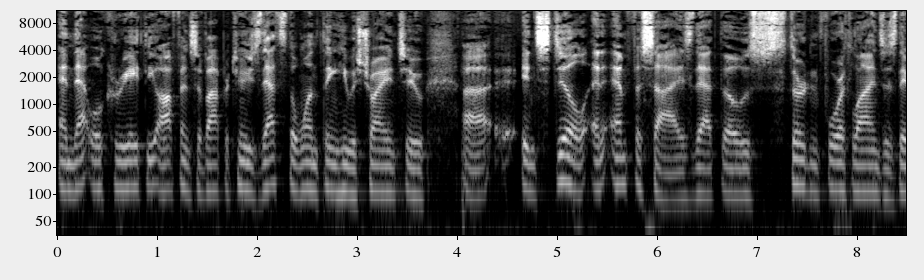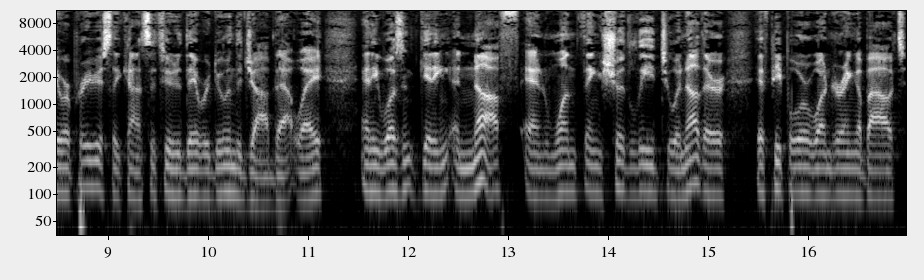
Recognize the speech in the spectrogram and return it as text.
and that will create the offensive opportunities. That's the one thing he was trying to uh, instill and emphasize that those third and fourth lines, as they were previously constituted, they were doing the job that way, and he wasn't getting enough. And one thing should lead to another. If people were wondering about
